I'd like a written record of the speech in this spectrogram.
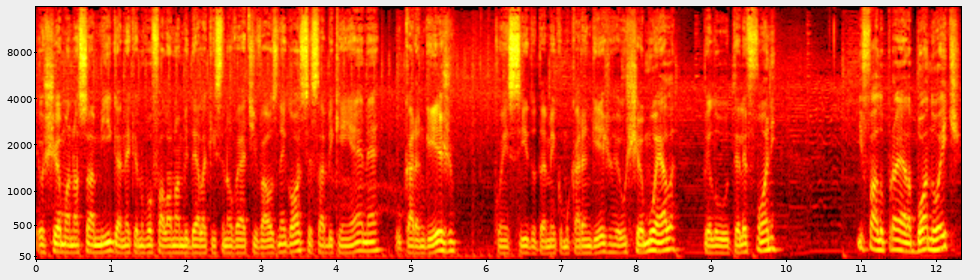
Eu chamo a nossa amiga, né? Que eu não vou falar o nome dela aqui, senão vai ativar os negócios. Você sabe quem é, né? O caranguejo, conhecido também como caranguejo. Eu chamo ela pelo telefone e falo para ela boa noite.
